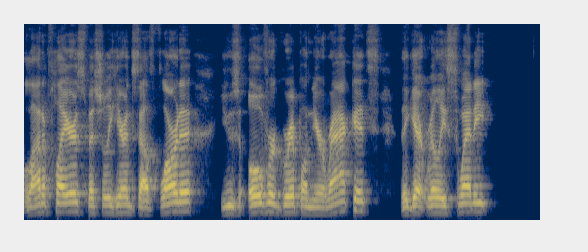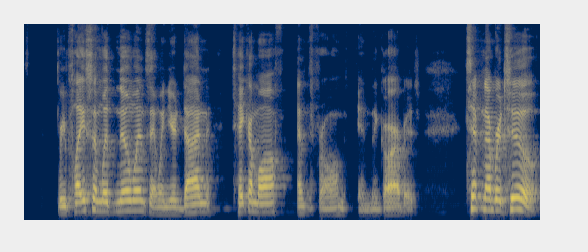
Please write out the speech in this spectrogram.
A lot of players, especially here in South Florida, use overgrip on your rackets. They get really sweaty replace them with new ones, and when you're done, take them off and throw them in the garbage. Tip number two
